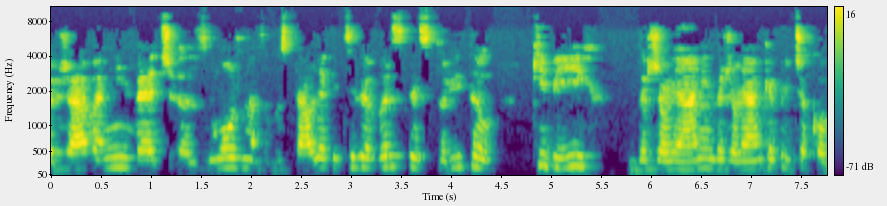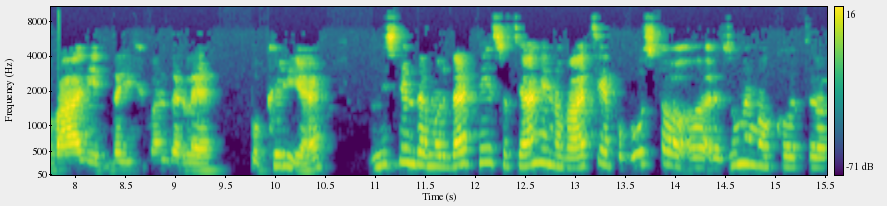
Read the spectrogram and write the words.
država ni več eh, zmožna zagotavljati cele vrste storitev, ki bi jih državljani in državljanke pričakovali, da jih vendarle pokrije. Mislim, da morda te socialne inovacije pogosto uh, razumemo kot uh,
